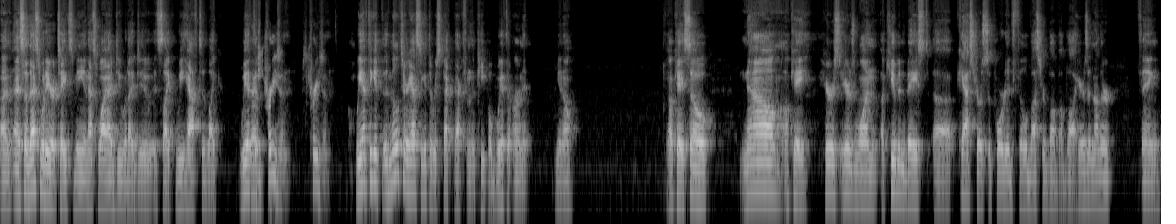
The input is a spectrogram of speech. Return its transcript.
Yeah. And, and so that's what irritates me, and that's why I do what I do. It's like we have to like we have That's to treason. It's treason. we have to get the military has to get the respect back from the people. But we have to earn it. You know. Okay, so now okay, here's here's one a Cuban-based uh, Castro-supported filibuster. Blah blah blah. Here's another thing.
